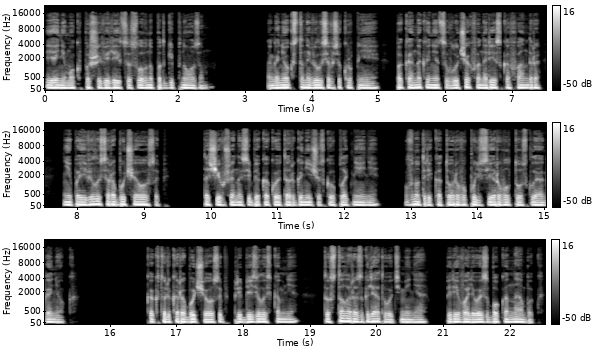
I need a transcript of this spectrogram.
Я не мог пошевелиться, словно под гипнозом. Огонек становился все крупнее, пока, наконец, в лучах фонарей скафандра не появилась рабочая особь, тащившая на себе какое-то органическое уплотнение, внутри которого пульсировал тусклый огонек. Как только рабочая особь приблизилась ко мне, то стала разглядывать меня, переваливаясь с бока на бок,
